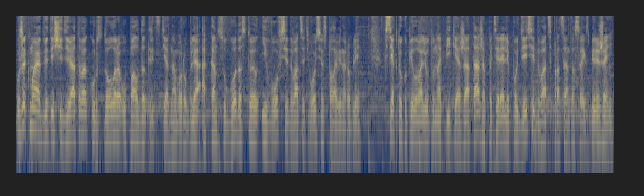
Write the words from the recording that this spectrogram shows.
Уже к маю 2009 курс доллара упал до 31 рубля, а к концу года стоил и вовсе 28,5 рублей. Все, кто купил валюту на пике ажиотажа, потеряли по 10-20% своих сбережений.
